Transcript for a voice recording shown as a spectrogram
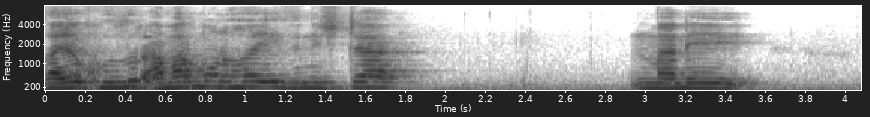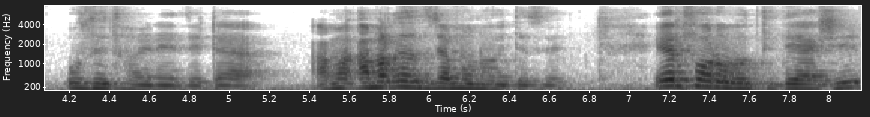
যাই হোক হুজুর, আমার মনে হয় এই জিনিসটা মানে উচিত হয় না যেটা আমার আমার কাছে যেটা মনে হইতেছে। এর পরবর্তীতে আসি।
